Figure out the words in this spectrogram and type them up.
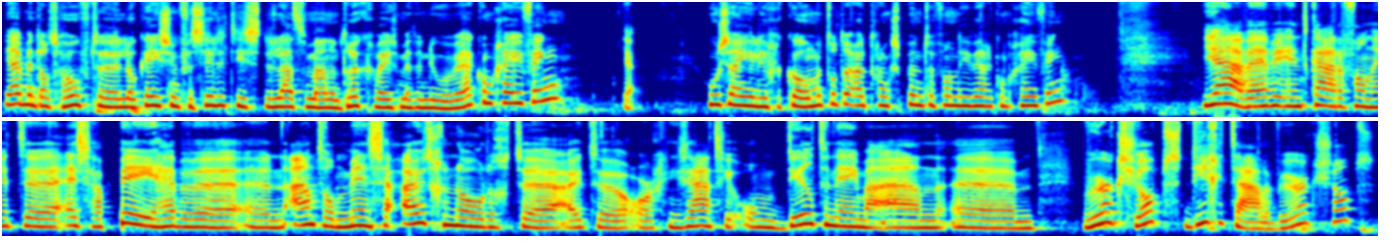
Jij bent als hoofd Location Facilities de laatste maanden druk geweest met een nieuwe werkomgeving. Ja. Hoe zijn jullie gekomen tot de uitgangspunten van die werkomgeving? Ja, we hebben in het kader van het uh, SHP hebben we een aantal mensen uitgenodigd uh, uit de organisatie om deel te nemen aan uh, workshops, digitale workshops.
